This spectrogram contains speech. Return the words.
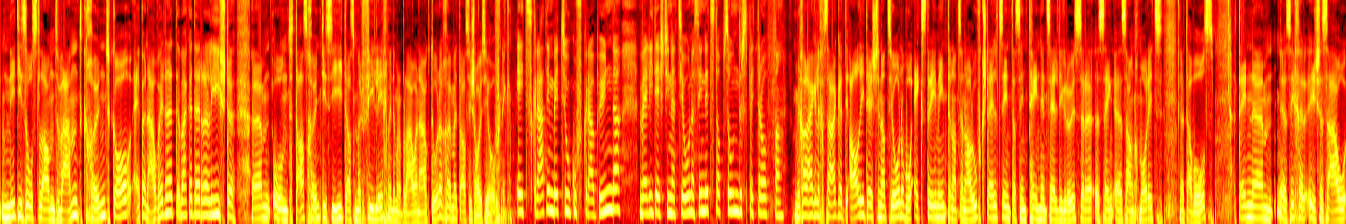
nicht ins Ausland wollen, können gehen, eben auch wegen dieser Liste. Ähm, und das könnte sein, dass wir vielleicht mit einem blauen Auge durchkommen. Das ist unsere Hoffnung. Jetzt gerade in Bezug auf Graubünden, welche Destinationen sind jetzt da besonders betroffen? Man kann eigentlich sagen, alle Destinationen, die extrem international aufgestellt sind, das sind tendenziell die grösseren, äh, St. Äh, Moritz, äh, Davos. Dann ähm, sicher ist es auch,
